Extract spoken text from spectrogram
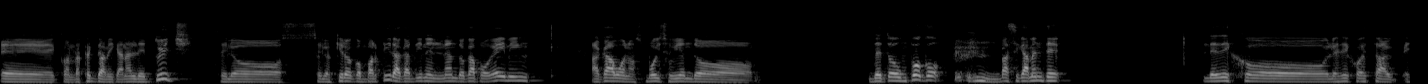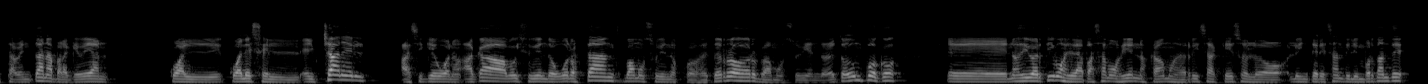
eh, con respecto a mi canal de Twitch. Se los, se los quiero compartir. Acá tienen Nando Capo Gaming. Acá, bueno, voy subiendo de todo un poco. Básicamente les dejo, les dejo esta, esta, ventana para que vean cuál, cuál es el, el, channel. Así que bueno, acá voy subiendo World of Tanks, vamos subiendo juegos de terror, vamos subiendo de todo un poco. Eh, nos divertimos, la pasamos bien, nos cagamos de risa, que eso es lo, lo, interesante y lo importante.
